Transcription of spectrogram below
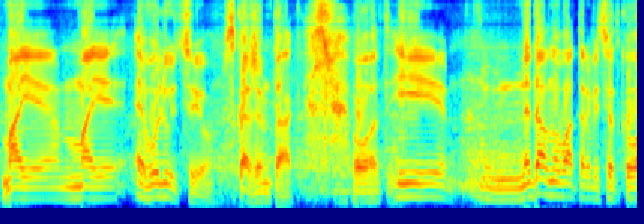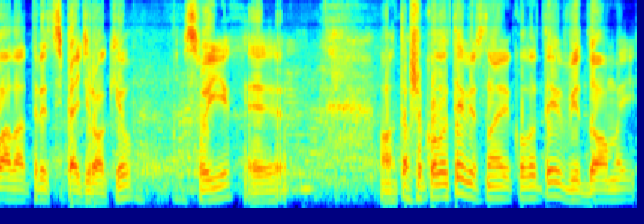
має, має еволюцію, скажімо так. От. І недавно Ватер відсвяткувала 35 років своїх. Е. Так що колектив існує, колектив відомий.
